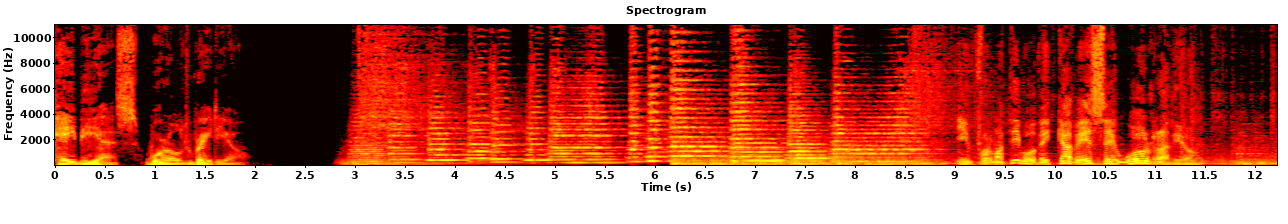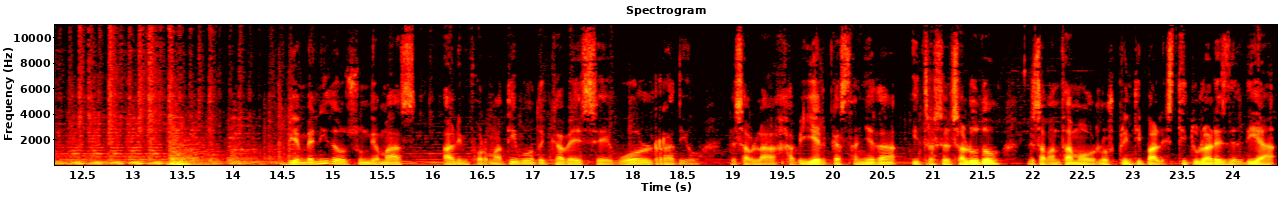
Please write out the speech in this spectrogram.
KBS World Radio. Informativo de KBS World Radio. Bienvenidos un día más al informativo de KBS World Radio. Les habla Javier Castañeda y tras el saludo les avanzamos los principales titulares del día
